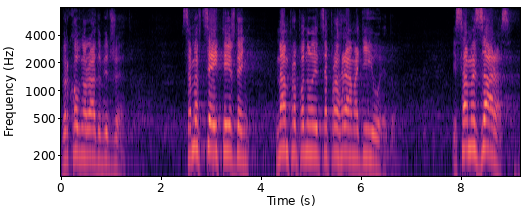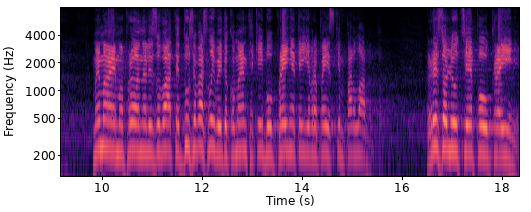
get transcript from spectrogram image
Верховну Раду бюджет. Саме в цей тиждень нам пропонується програма дій уряду. І саме зараз ми маємо проаналізувати дуже важливий документ, який був прийнятий Європейським парламентом резолюція по Україні,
